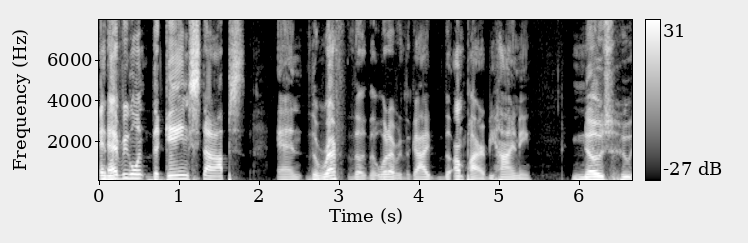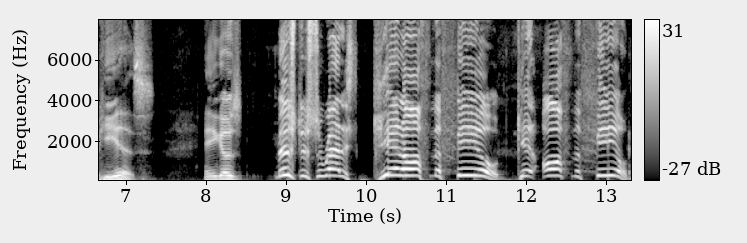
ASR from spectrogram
And and the- everyone, the game stops, and the ref, the, the whatever, the guy, the umpire behind me, knows who he is, and he goes, "Mr. Serratis, get off the field, get off the field!"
